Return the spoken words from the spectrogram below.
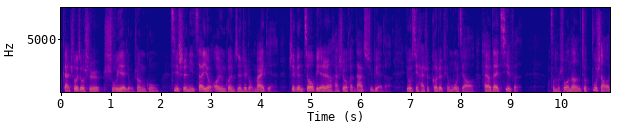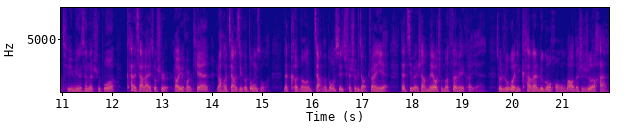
感受就是术业有专攻。即使你再有奥运冠军这种卖点，这跟教别人还是有很大区别的，尤其还是隔着屏幕教，还要带气氛。怎么说呢？就不少体育明星的直播看下来就是聊一会儿天，然后讲几个动作。那可能讲的东西确实比较专业，但基本上没有什么氛围可言。就如果你看完刘畊宏冒的是热汗，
